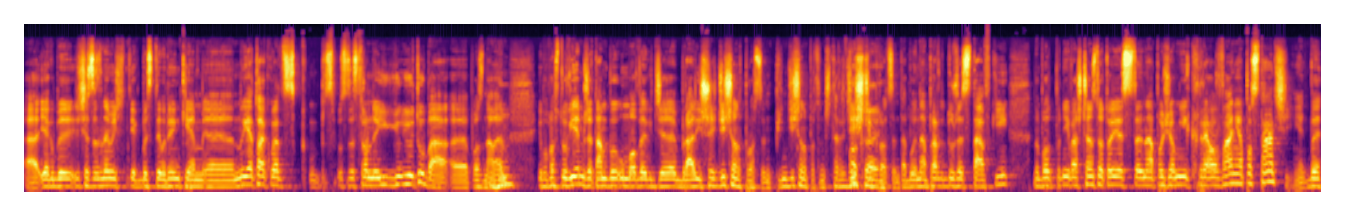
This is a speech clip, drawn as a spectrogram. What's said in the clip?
e, jakby się zaznajomić jakby z tym rynkiem. E, no ja to akurat z, ze strony YouTube'a poznałem mhm. i po prostu wiem, że tam były umowy, gdzie brali 60%, 50%, 40%, okay. a były naprawdę duże stawki, no bo ponieważ często to jest na poziomie kreowania postaci. Jakby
